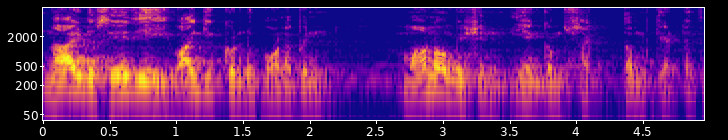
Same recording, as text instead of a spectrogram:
நாயுடு செய்தியை வாங்கி கொண்டு போன பின் மானோ மிஷின் இயங்கும் சத்தம் கேட்டது.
